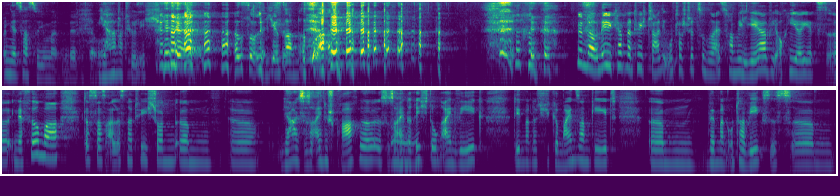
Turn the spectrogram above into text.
Und jetzt hast du jemanden, der dich da Ja, natürlich. Was soll ich jetzt anders sagen? genau, nee, ich habe natürlich klar die Unterstützung, sei es familiär, wie auch hier jetzt äh, in der Firma, dass das alles natürlich schon ähm, äh, ja, es ist eine Sprache, es ist mhm. eine Richtung, ein Weg, den man natürlich gemeinsam geht. Ähm, wenn man unterwegs ist, ähm,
